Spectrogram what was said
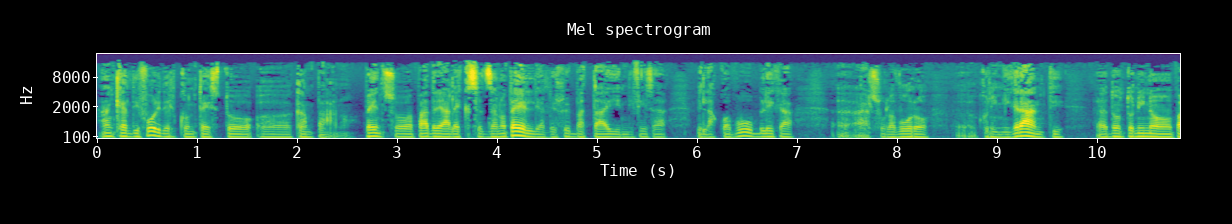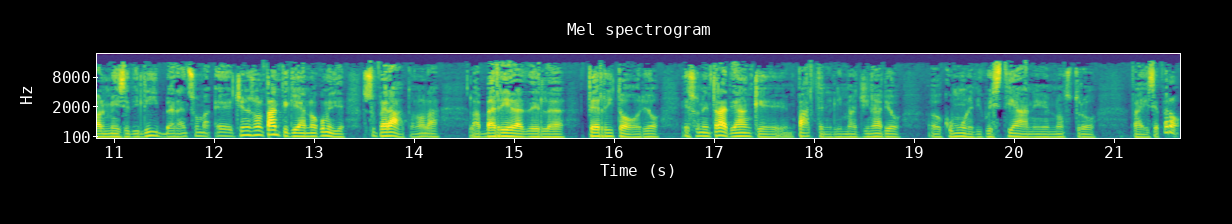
anche al di fuori del contesto eh, campano. Penso a padre Alex Zanotelli, alle sue battaglie in difesa dell'acqua pubblica, eh, al suo lavoro eh, con i migranti, eh, Don Tonino Palmese di Libera, insomma eh, ce ne sono tanti che hanno dire, superato no, la, la, barriera del territorio e sono entrati anche in parte nell'immaginario comune di questi anni nel nostro paese. Però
